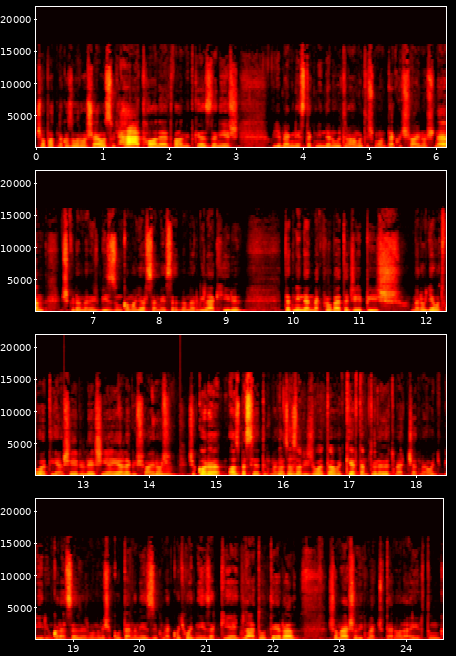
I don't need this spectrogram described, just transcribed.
csapatnak az orvosához, hogy hát, ha lehet valamit kezdeni, és ugye megnéztek minden ultrahangot, és mondták, hogy sajnos nem, és különben is bízzunk a magyar személyzetben, mert világhírű. Tehát mindent megpróbált a JP is, mert ugye ott volt ilyen sérülés, ilyen jellegű sajnos. Mm. És akkor azt beszéltük meg az Azari Zsoltal, hogy kértem tőle öt meccset, mert hogy bírjunk alá szerződni, és mondom, és akkor utána nézzük meg, hogy hogy nézek ki egy látótérrel. És a második meccs után aláírtunk.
